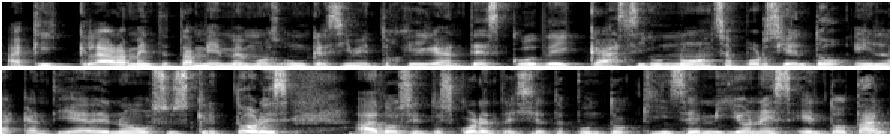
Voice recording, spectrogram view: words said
Aquí claramente también vemos un crecimiento gigantesco de casi un 11% en la cantidad de nuevos suscriptores a 240 47.15 millones en total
